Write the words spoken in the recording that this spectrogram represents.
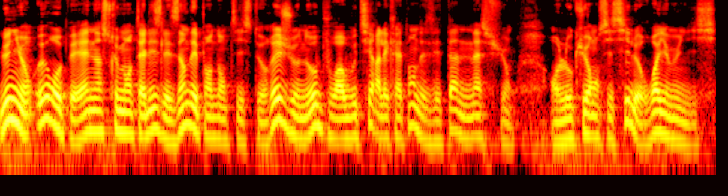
L'Union européenne instrumentalise les indépendantistes régionaux pour aboutir à l'éclatement des États-nations, en l'occurrence ici le Royaume-Uni.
